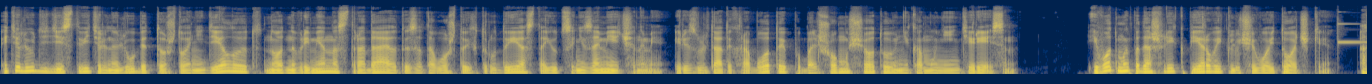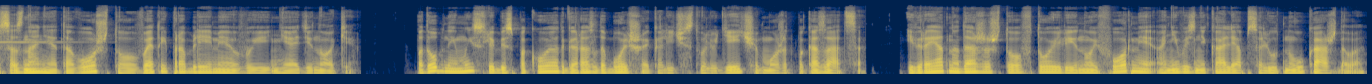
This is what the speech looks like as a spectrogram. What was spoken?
Эти люди действительно любят то, что они делают, но одновременно страдают из-за того, что их труды остаются незамеченными, и результат их работы, по большому счету, никому не интересен. И вот мы подошли к первой ключевой точке – осознание того, что в этой проблеме вы не одиноки. Подобные мысли беспокоят гораздо большее количество людей, чем может показаться. И вероятно даже, что в той или иной форме они возникали абсолютно у каждого,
